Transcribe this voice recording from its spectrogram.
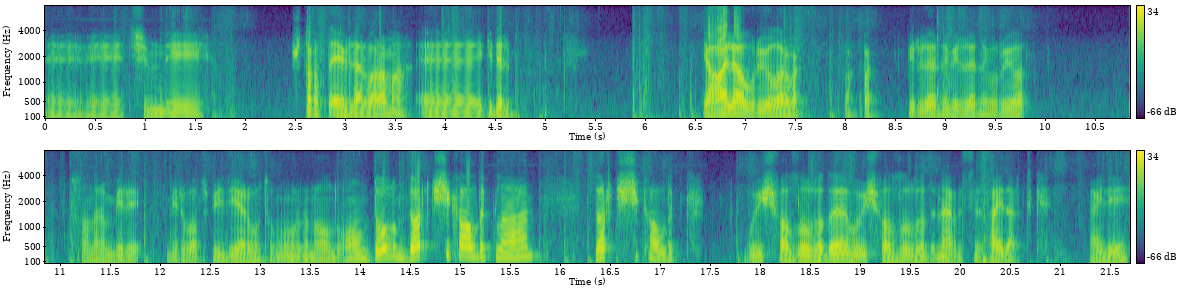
Evet şimdi şu tarafta evler var ama ee, gidelim. Ya hala vuruyorlar bak. Bak bak birilerini birilerini vuruyor. Sanırım biri bir bot bir diğer botu mu vurdu? Ne oldu? Oğlum, oğlum 4 kişi kaldık lan. 4 kişi kaldık. Bu iş fazla uzadı. Bu iş fazla uzadı. Neredesiniz? Haydi artık. Haydi.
